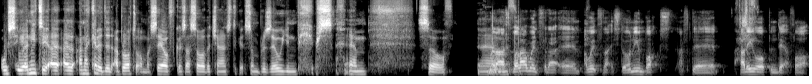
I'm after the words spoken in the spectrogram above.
we'll see. I need to, I, I, and I kind of did. I brought it on myself because I saw the chance to get some Brazilian beers. um, so um, well, I, well, I went for that. Um, I went for that Estonian box after Harry opened it. I thought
